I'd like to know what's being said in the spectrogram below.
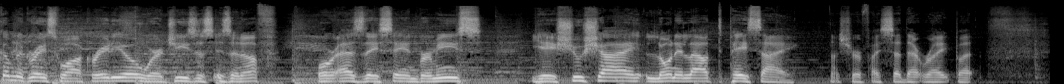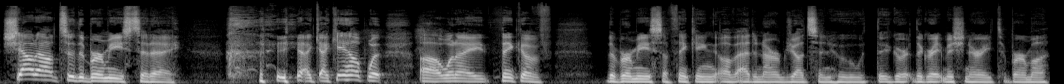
Welcome to Grace Walk Radio, where Jesus is enough, or as they say in Burmese, Yeshushai Lonelaut Pesai. Not sure if I said that right, but shout out to the Burmese today. I, can't help what uh, when I think of the Burmese, of thinking of Adoniram Judson, who the, the great missionary to Burma,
